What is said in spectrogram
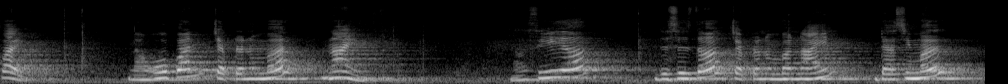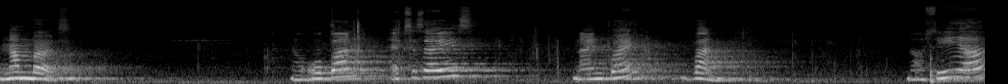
5 now open chapter number 9. Now see here, this is the chapter number 9 decimal numbers. Now open exercise 9.1. Now see here,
